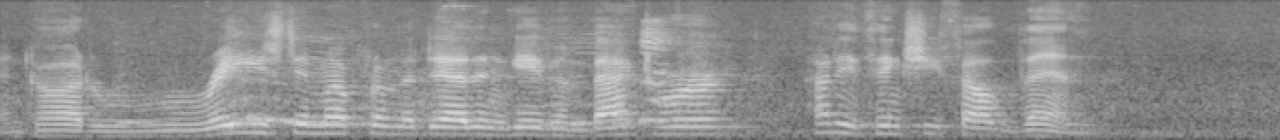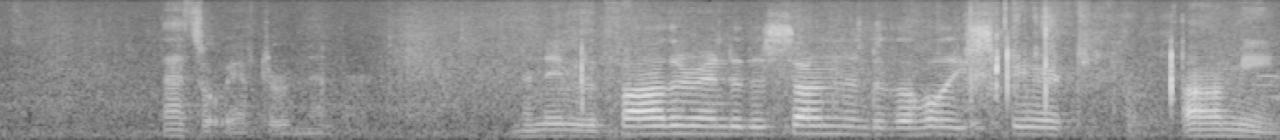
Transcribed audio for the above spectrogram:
and God raised him up from the dead and gave him back to her. How do you think she felt then? That's what we have to remember. In the name of the Father, and of the Son, and of the Holy Spirit. Amen.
